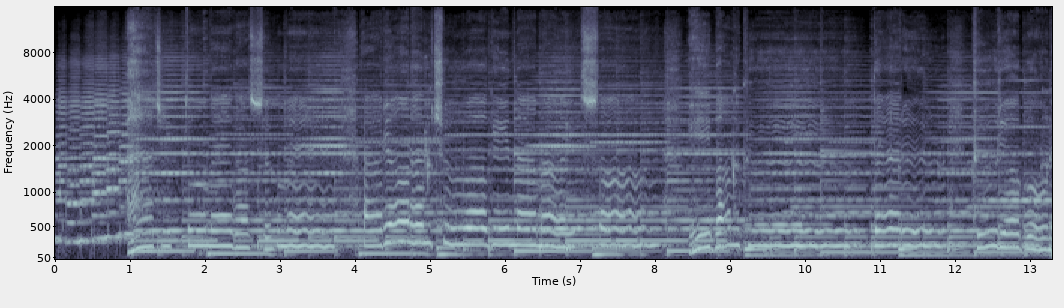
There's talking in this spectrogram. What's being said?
아직도 내 가슴에 아련한 추억이 남아있어 이 밤 그때를 그려보네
